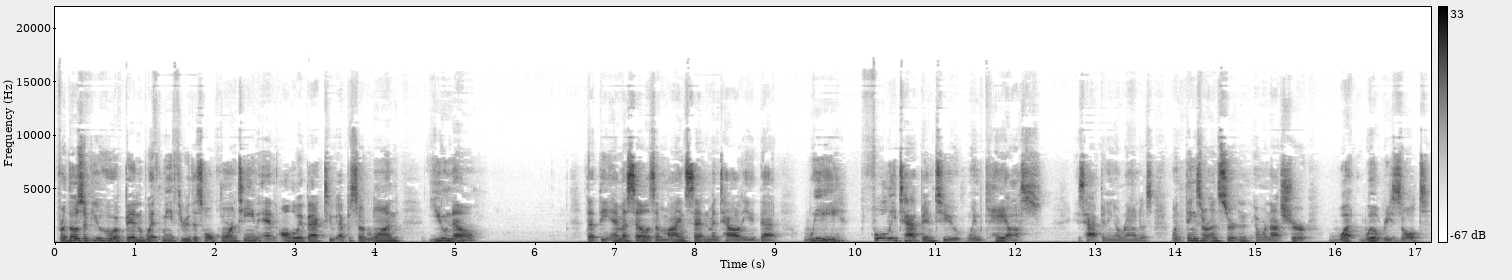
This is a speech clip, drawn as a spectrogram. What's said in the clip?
for those of you who have been with me through this whole quarantine and all the way back to episode one, you know that the MSL is a mindset and mentality that we fully tap into when chaos is happening around us. When things are uncertain and we're not sure what will result,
